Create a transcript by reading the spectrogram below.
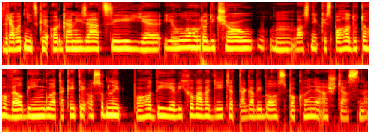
zdravotníckej organizácii je, je úlohou rodičov vlastne keď z pohľadu toho well-beingu a takej tej osobnej pohody je vychovávať dieťa tak, aby bolo spokojné a šťastné.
